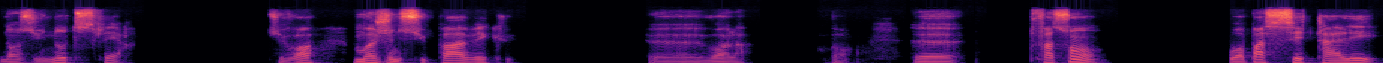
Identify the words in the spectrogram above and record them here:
dans une autre sphère. Tu vois, moi, je ne suis pas avec eux. Euh, voilà. Bon. Euh, de toute façon, va pas s'étaler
